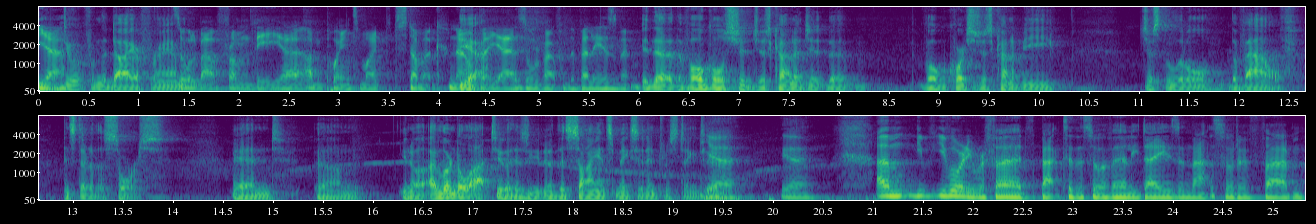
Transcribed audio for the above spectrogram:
Yeah. do it from the diaphragm. It's all about from the. Uh, I'm pointing to my stomach now, Yeah. but yeah, it's all about from the belly, isn't it? the the vocals should just kind of the vocal cords should just kind of be just the little the valve instead of the source, and um, you know I learned a lot too. This, you know, the science makes it interesting too. Yeah, yeah. Um, you've you've already referred back to the sort of early days and that sort of um,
